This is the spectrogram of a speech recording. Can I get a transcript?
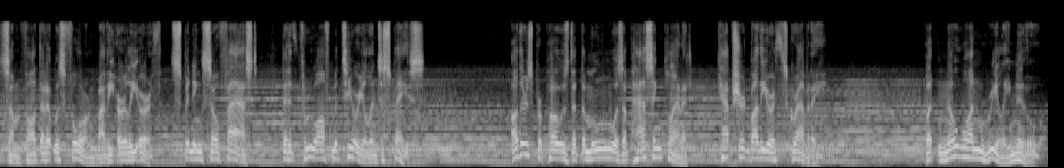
Some thought that it was formed by the early Earth, spinning so fast that it threw off material into space. Others proposed that the moon was a passing planet captured by the Earth's gravity. But no one really knew.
